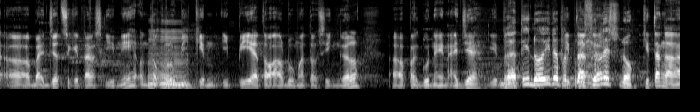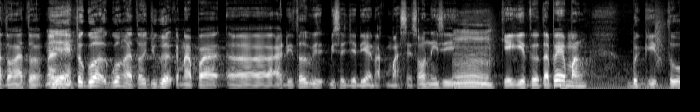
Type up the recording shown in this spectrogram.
eh, budget sekitar segini untuk lu bikin EP atau album atau single, eh, pergunain aja gitu. Berarti Doi dapat privilege nggak- dong? Kita nggak ngatur-ngatur. Nah Iya. itu gua gua nggak tahu juga kenapa eh, Adito bi- bisa jadi anak emasnya Sony sih, Hmm. kayak gitu. Tapi emang begitu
